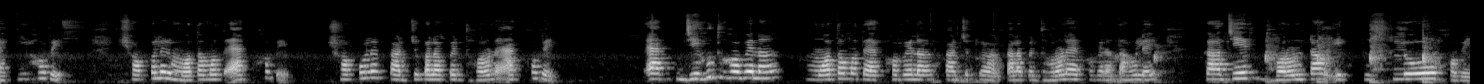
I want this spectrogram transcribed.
একই হবে, সকলের মতামত এক হবে, সকলের কার্যকলাপের ধরন এক হবে। এক যেহেতু হবে না, মতামত এক হবে না, কার্যকলাপের ধরন এক হবে না, তাহলে কাজের ধরনটাও একটু স্লো হবে।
